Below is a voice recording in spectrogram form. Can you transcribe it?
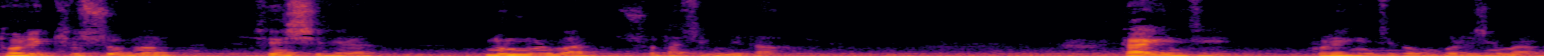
돌이킬 수 없는 현실에 눈물만 쏟아집니다. 다행인지 불행인지도 모르지만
